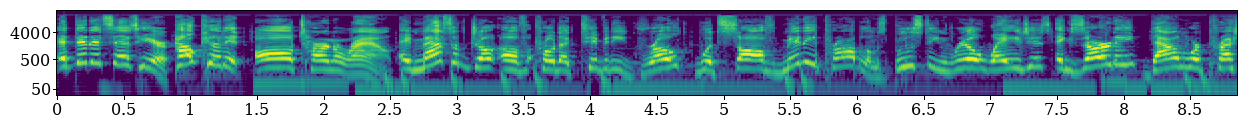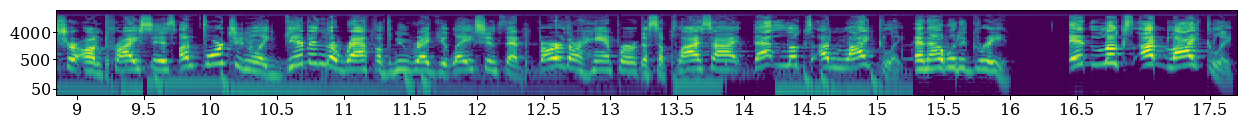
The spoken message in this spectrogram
And then it says here, how could it all turn around? A massive jolt of productivity growth would solve many problems, boosting real wages, exerting downward pressure on prices. Unfortunately, given the wrath of new regulations that further hamper the supply side, that looks unlikely. And I would agree. It looks unlikely.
